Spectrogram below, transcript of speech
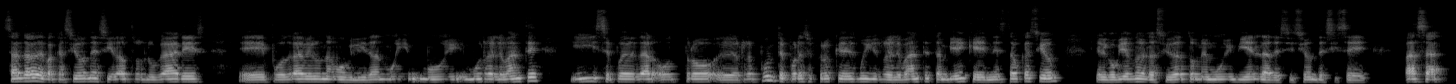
saldrá de vacaciones, irá a otros lugares, eh, podrá haber una movilidad muy, muy, muy relevante y se puede dar otro eh, repunte. Por eso creo que es muy relevante también que en esta ocasión el gobierno de la ciudad tome muy bien la decisión de si se pasa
